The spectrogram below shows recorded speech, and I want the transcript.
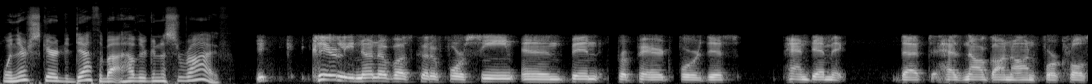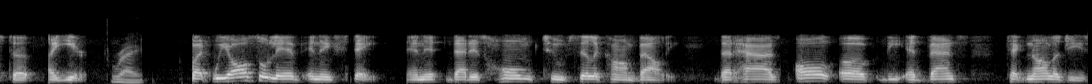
when they're scared to death about how they're going to survive. Clearly, none of us could have foreseen and been prepared for this pandemic that has now gone on for close to a year. Right. But we also live in a state and it, that is home to Silicon Valley that has all of the advanced technologies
